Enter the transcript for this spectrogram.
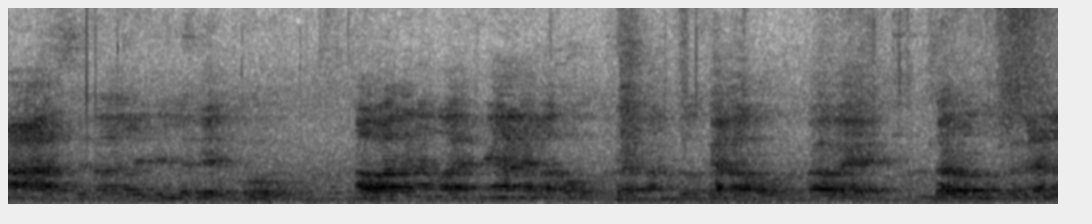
ಆ ಸ್ಥಿರದಲ್ಲಿ ನಿಲ್ಲಬೇಕು ಅವಾಗ ನಮ್ಮ ಅಜ್ಞಾನ ಎಲ್ಲ ಹೋಗ್ತದೆ ನಮ್ಮ ದುಃಖ ಎಲ್ಲ ಹೋಗ್ತವೆ ಸರ್ವ ದುಃಖಗಳೆಲ್ಲ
